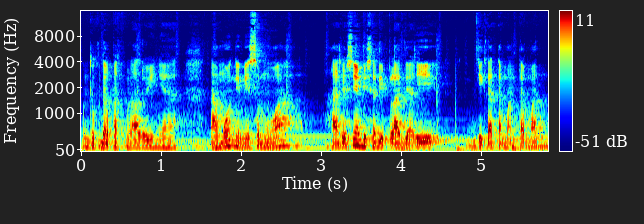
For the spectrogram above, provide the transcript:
untuk dapat melaluinya. Namun ini semua harusnya bisa dipelajari jika teman-teman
